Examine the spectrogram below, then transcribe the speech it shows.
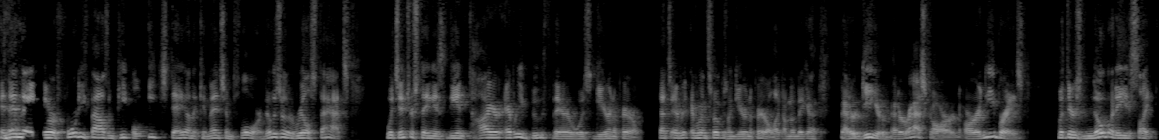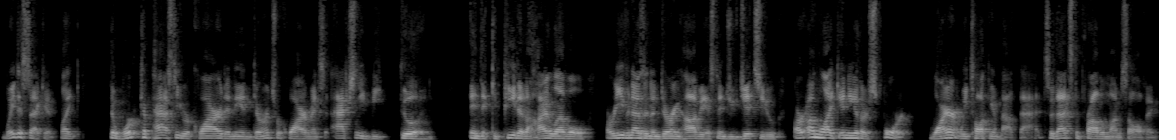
And yeah. then they, there were 40,000 people each day on the convention floor. Those are the real stats. What's interesting is the entire, every booth there was gear and apparel. That's every, everyone's focused on gear and apparel. Like I'm going to make a better gear, better rash guard or a knee brace. But there's nobody. It's like, wait a second. Like the work capacity required and the endurance requirements actually be good and to compete at a high level or even as an enduring hobbyist in jiu-jitsu are unlike any other sport. Why aren't we talking about that? So that's the problem i'm solving.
